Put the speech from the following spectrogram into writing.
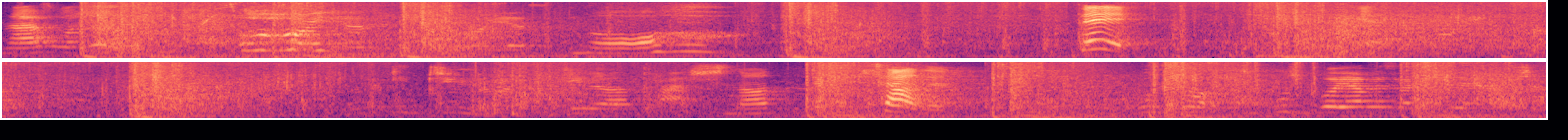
Na złoty. O, jest. O, jest. No. Ty! Taki dziwny, ma dziwną twarz. No, taki szary. Wóz, bo- wóz bojowy za chwilę rusza.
